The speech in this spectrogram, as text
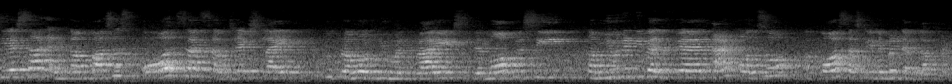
CSR encompasses all such subjects like to promote human rights, democracy, community welfare and also of course sustainable development.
